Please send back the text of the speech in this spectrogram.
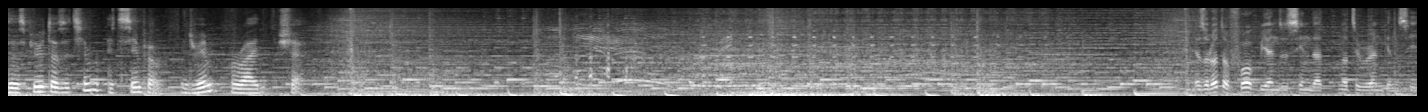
The spirit of the team, it's simple. Dream, ride, share. There's a lot of work behind the scene that not everyone can see.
